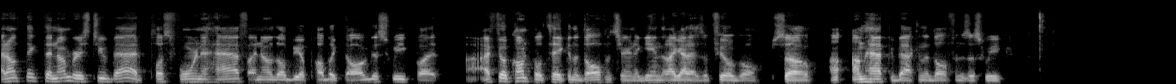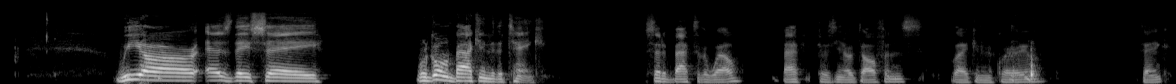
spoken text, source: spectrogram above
I don't think the number is too bad. Plus four and a half. I know there'll be a public dog this week, but I feel comfortable taking the Dolphins here in a game that I got as a field goal. So I'm happy backing the Dolphins this week. We are, as they say, we're going back into the tank instead of back to the well. Back because you know dolphins like in an aquarium tank.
